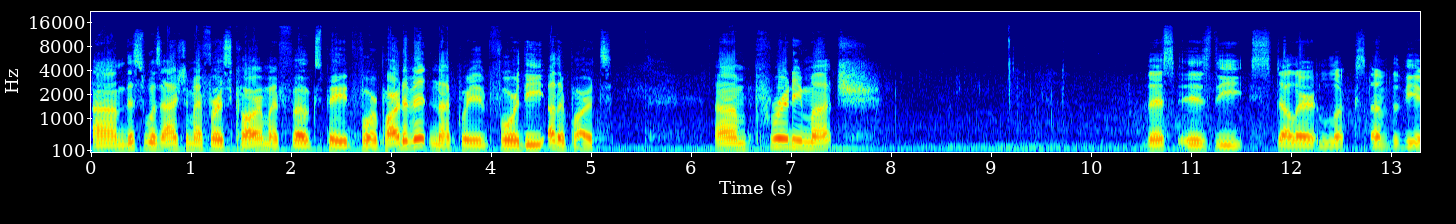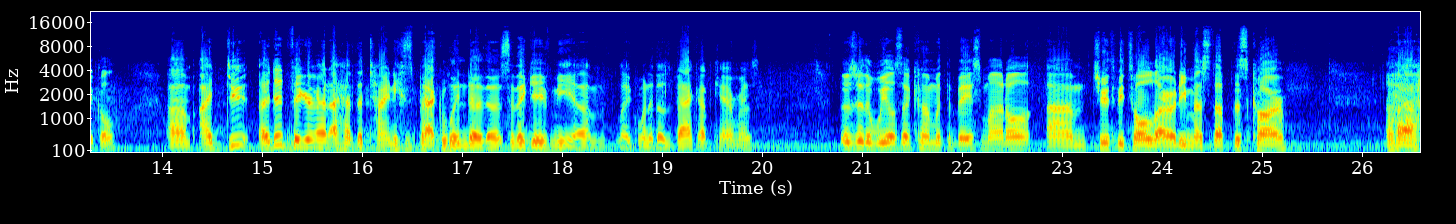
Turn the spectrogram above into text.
Um, this was actually my first car. My folks paid for part of it, and I paid for the other parts. Um, pretty much, this is the stellar looks of the vehicle. Um, I do. I did figure out I have the tiniest back window though, so they gave me um, like one of those backup cameras. Those are the wheels that come with the base model. Um, truth be told, I already messed up this car. Uh,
